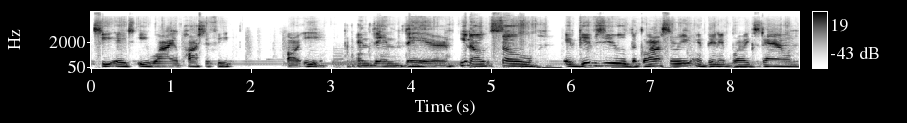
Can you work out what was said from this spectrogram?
T H E Y apostrophe R-E. And then there, you know, so it gives you the glossary and then it breaks down,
